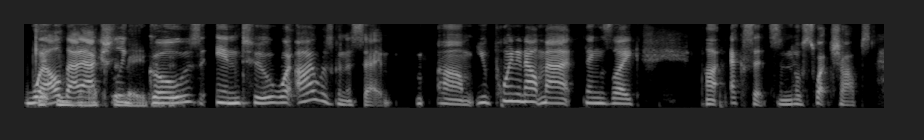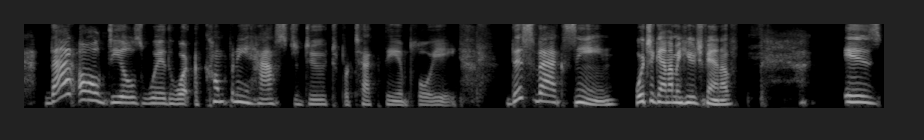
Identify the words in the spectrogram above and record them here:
Well, that actually goes into what I was going to say. Um, you pointed out, Matt, things like uh, exits and no sweatshops. That all deals with what a company has to do to protect the employee. This vaccine, which again, I'm a huge fan of, is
